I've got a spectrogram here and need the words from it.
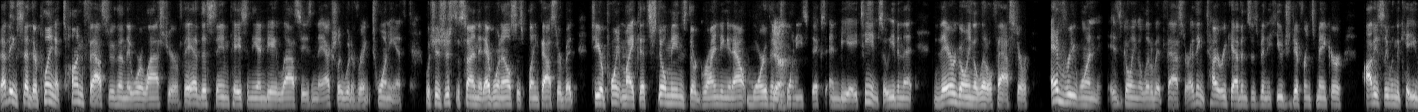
That being said, they're playing a ton faster than they were last year. If they had this same pace in the NBA last season, they actually would have ranked 20th, which is just a sign that everyone else is playing faster. But to your point, Mike, that still means they're grinding it out more than Yeah. 26 NBA teams. So even that they're going a little faster, everyone is going a little bit faster. I think Tyreke Evans has been a huge difference maker. Obviously, when the KU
